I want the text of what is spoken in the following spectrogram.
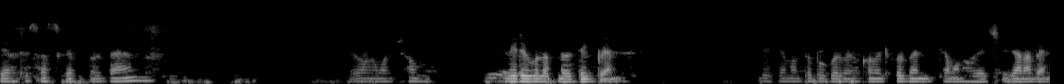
চ্যানেলটি সাবস্ক্রাইব করবেন এবং আমার সব ভিডিওগুলো আপনারা দেখবেন। দেখে মন্তব্য করবেন কমেন্ট করবেন, কেমন হয়েছে জানাবেন।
